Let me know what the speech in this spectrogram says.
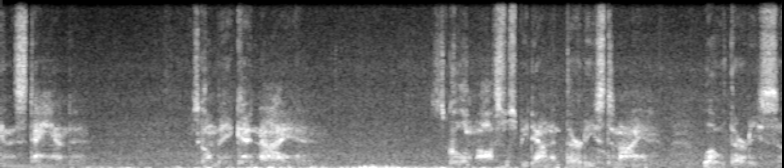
In the stand. It's gonna be a good night. It's cooling off. Supposed to be down in 30s tonight, low 30s. So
